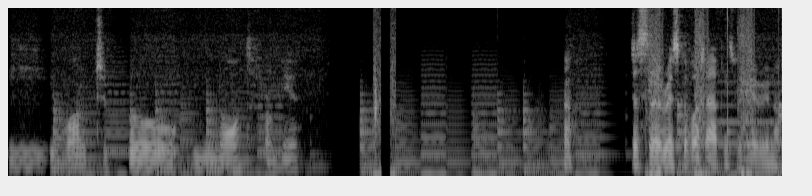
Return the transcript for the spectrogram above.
We want to go north from here. Just the risk of what happens when you're, you know.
